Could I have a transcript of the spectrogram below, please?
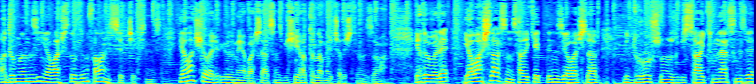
adımlarınızın yavaşladığını falan hissedeceksiniz. Yavaş yavaş yürümeye başlarsınız bir şeyi hatırlamaya çalıştığınız zaman. Ya da böyle yavaşlarsınız hareketleriniz yavaşlar bir durursunuz bir sakinlersiniz ve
